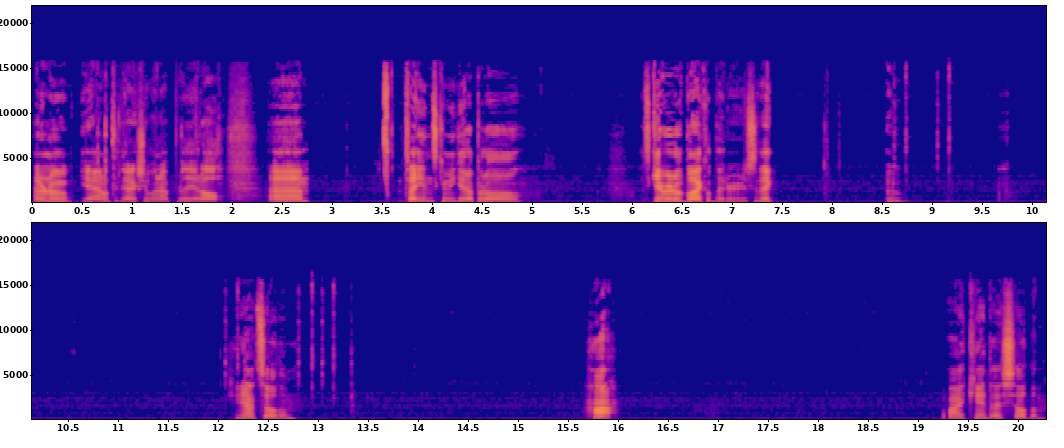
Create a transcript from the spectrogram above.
I don't know. Yeah, I don't think that actually went up really at all. Um, Titans, can we get up at all? Let's get rid of Black Obliterators. So they... Oop. Can you not sell them? Huh. Why can't I sell them?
